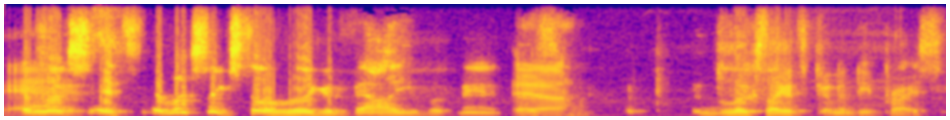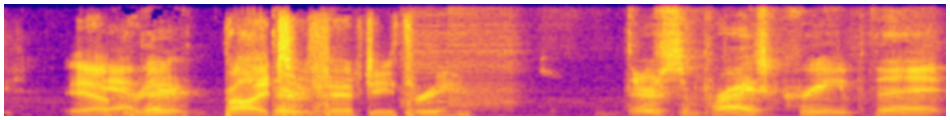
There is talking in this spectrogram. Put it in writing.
Yeah, it looks it's it looks like still a really good value, but man, it, does, Yeah, it looks like it's going to be pricey. yeah, Yeah, pretty- they're- probably they're- two fifty three. there's some price creep that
